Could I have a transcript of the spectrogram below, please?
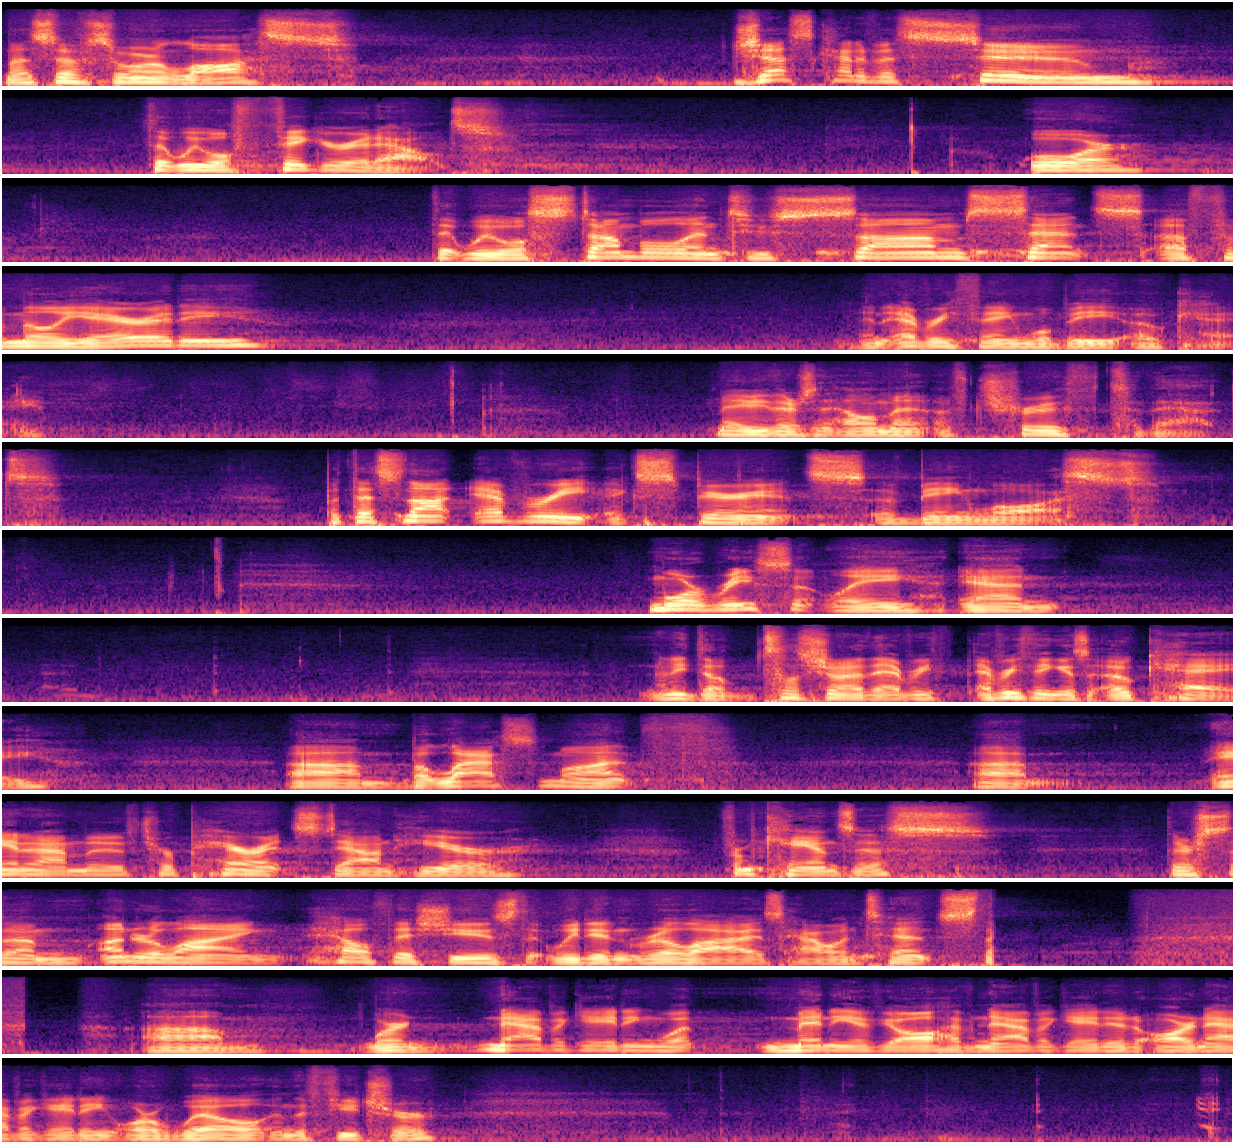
most of us, when we're lost, just kind of assume that we will figure it out. Or that we will stumble into some sense of familiarity and everything will be okay. Maybe there's an element of truth to that. But that's not every experience of being lost. more recently, and I need to, let you know that every, everything is okay. Um, but last month, um, Anne and I moved her parents down here from Kansas. There's some underlying health issues that we didn't realize how intense they were. Um, we're navigating what many of y'all have navigated, are navigating, or will in the future.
